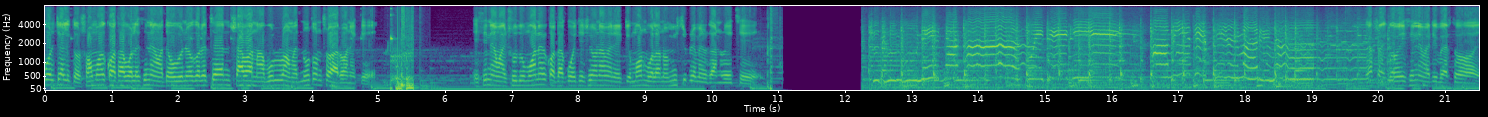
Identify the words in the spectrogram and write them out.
পরিচালিত সময় কথা বলে সিনেমাতে অভিনয় করেছেন শাবানা বুল্লু আহমেদ নতুন সহ আরও অনেকে। এই সিনেমায় শুধু মনের কথা কইছে শিরোনামের একটি মন ভোলানো মিষ্টি প্রেমের গান রয়েছে। শুধু মনের কথা কইতে গিয়ে আমি যে ব্যবসায়িকভাবে এই সিনেমাটি ব্যর্থ হয়।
